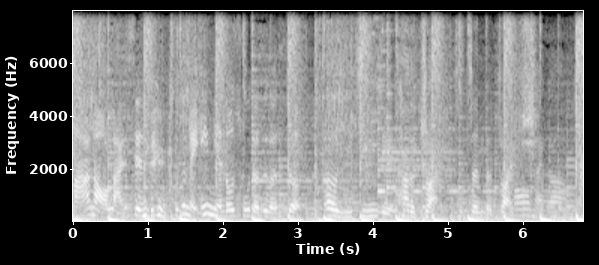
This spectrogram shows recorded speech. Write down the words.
玛瑙蓝限定，不是每一年都出的这个色。鳄鱼经典，它的钻是真的钻。Oh my god！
